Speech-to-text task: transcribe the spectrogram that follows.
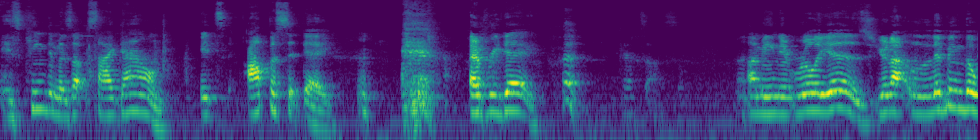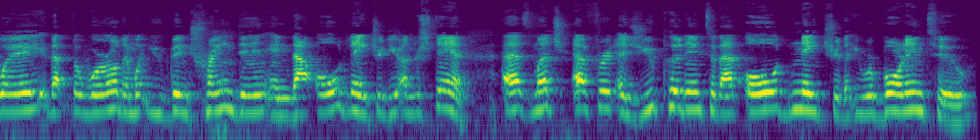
His kingdom is upside down, it's opposite day every day. I mean, it really is. You're not living the way that the world and what you've been trained in and that old nature. Do you understand? As much effort as you put into that old nature that you were born into,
